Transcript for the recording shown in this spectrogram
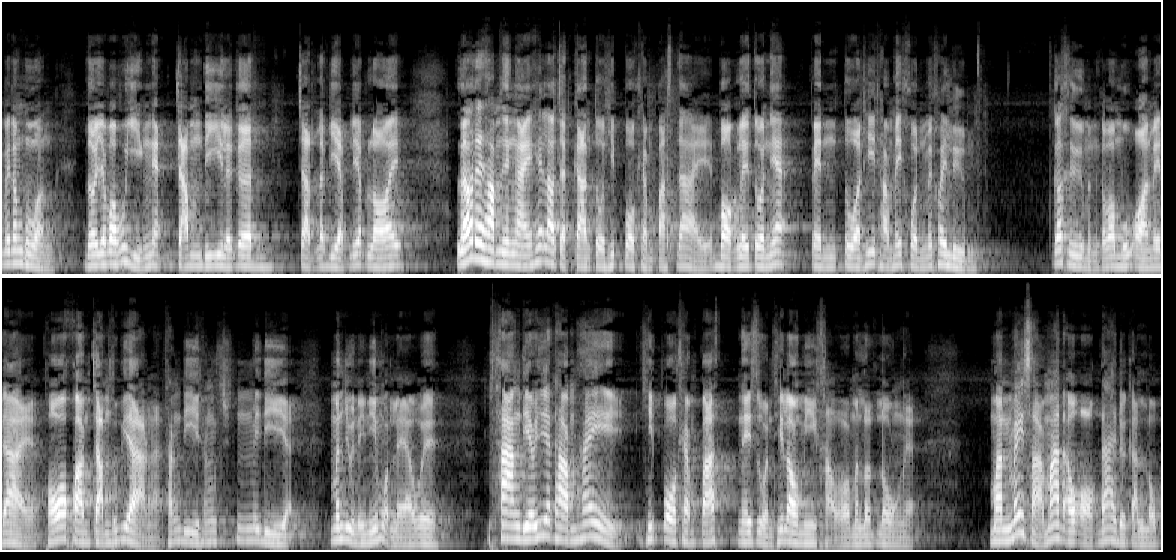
ไม่ต้องห่วง โดยเฉพาะผู้หญิงเนี่ยจำดีเหลือเกินจัดระเบียบเรียบร้อย แล้วได้ทำยังไงให้เราจัดการตัวฮิปโปแคมปัสได้ บอกเลยตัวเนี้ยเป็นตัวที่ทำให้คนไม่ค่อยลืม ก็คือเหมือนกับว่า move on ไม่ได้ เพราะว่าความจำทุกอย่างอะทั้งดีทั้งไม่ดีอะมันอยู่ในนี้หมดแล้วเว้ยทางเดียวที่จะทำให้ฮิปโปแคมปัสในส่วนที่เรามีเขาอะมันลดลงเนี่ยมันไม่สามารถเอาออกได้โดยการลบ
